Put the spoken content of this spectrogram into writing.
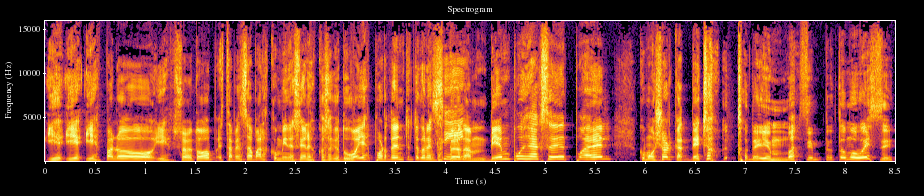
y- y- y es para lo, y sobre todo está pensado para las combinaciones, cosa que tú vayas por dentro y te conectas, Sí. pero también puedes acceder por él como shortcut. De hecho, todavía más siempre tomo ese,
